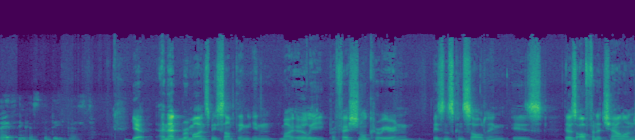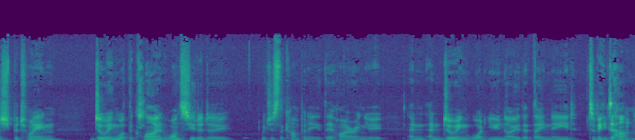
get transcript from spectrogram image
they think is the deepest Yeah, and that reminds me something in my early professional career in business consulting is there's often a challenge between doing what the client wants you to do, which is the company they're hiring you, and and doing what you know that they need to be done,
